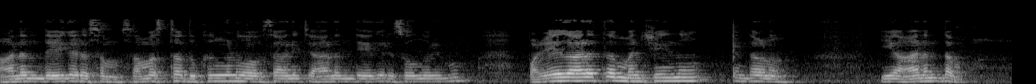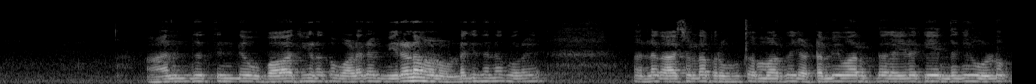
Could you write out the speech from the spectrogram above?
ആനന്ദേകരസം സമസ്ത ദുഃഖങ്ങളും അവസാനിച്ച് ആനന്ദേകരസം എന്ന് പറയുമ്പോൾ പഴയകാലത്തെ മനുഷ്യന് എന്താണ്? ഈ ആനന്ദം ആനന്ദത്തിന്റെ ഉപാധികളൊക്കെ വളരെ വിരളമാണ്. ഉണ്ടെങ്കിൽ തന്നെ കുറെ നല്ല കാശുള്ള പ്രഭുക്കന്മാർക്ക് ചട്ടമ്പിമാരുടെ കയ്യിലൊക്കെ എന്തെങ്കിലും ഉള്ളു.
